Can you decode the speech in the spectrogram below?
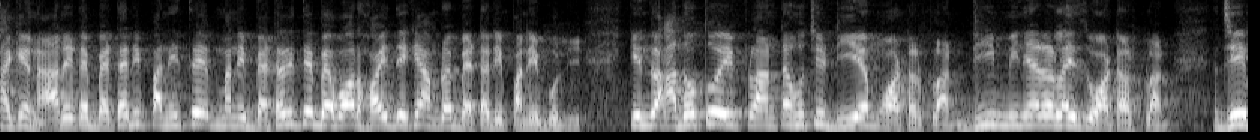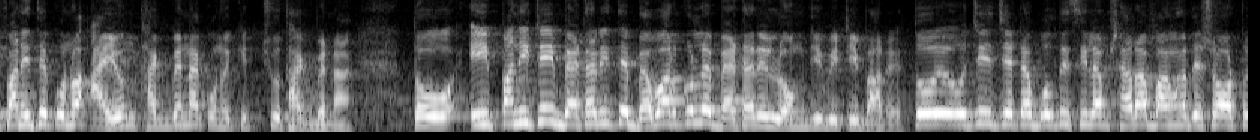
থাকে না। আর এটা ব্যাটারি পানিতে মানে ব্যাটারিতে ব্যবহার হয় দেখে আমরা ব্যাটারি পানি বলি। কিন্তু আদত এই প্লান্টটা হচ্ছে DM water plant demineralize water plant যে পানিতে কোনো আয়ন থাকবে না, কোনো কিচ্ছু থাকবে না। তো এই পানিটাই ব্যাটারিতে ব্যবহার করলে ব্যাটারির লংজিভিটি বাড়ে। তো ওই যে যেটা বলতেছিলাম, সারা বাংলাদেশে অটো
